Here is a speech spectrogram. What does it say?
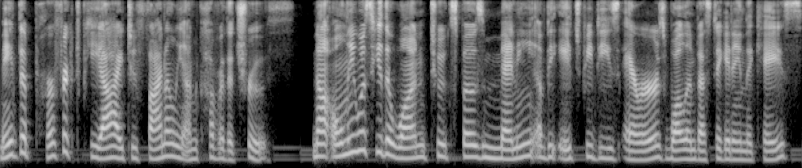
made the perfect PI to finally uncover the truth. Not only was he the one to expose many of the HPD's errors while investigating the case,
